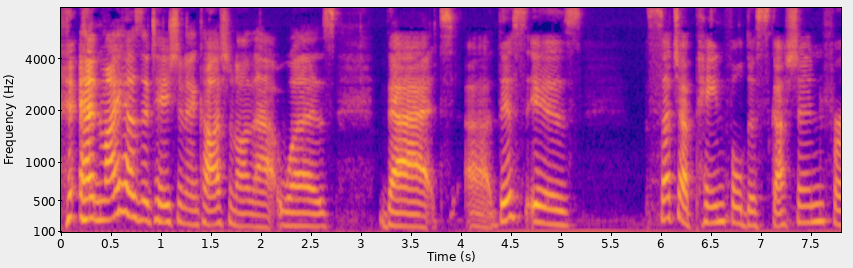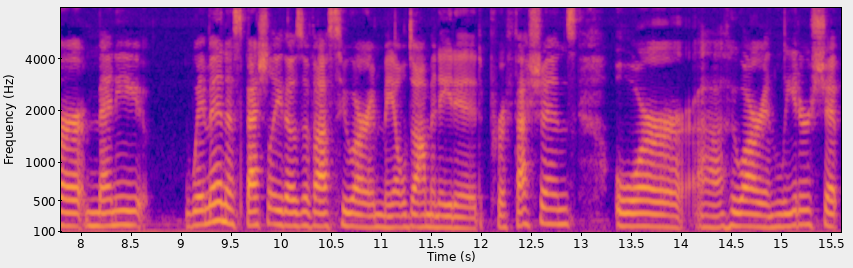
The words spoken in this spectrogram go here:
and my hesitation and caution on that was that uh, this is such a painful discussion for many women, especially those of us who are in male dominated professions or uh, who are in leadership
